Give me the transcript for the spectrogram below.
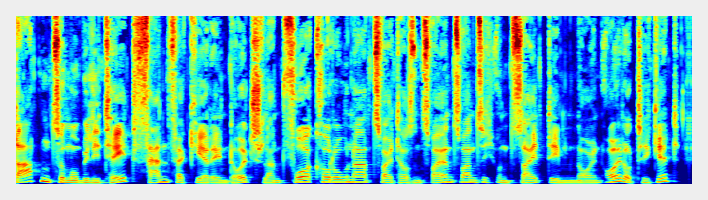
Daten zur Mobilität, Fernverkehre in Deutschland vor Corona 2022 und seit dem 9-Euro-Ticket –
